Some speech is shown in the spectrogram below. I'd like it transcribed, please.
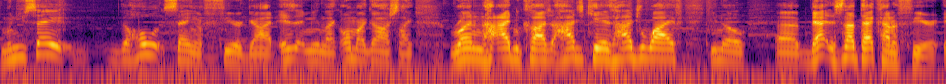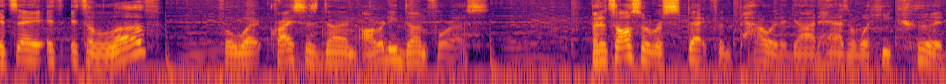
when you say the whole saying of fear God isn't mean like, oh my gosh, like run and hide in closet, hide your kids, hide your wife. You know, uh, that it's not that kind of fear. It's a it's it's a love for what Christ has done already done for us, but it's also respect for the power that God has and what He could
